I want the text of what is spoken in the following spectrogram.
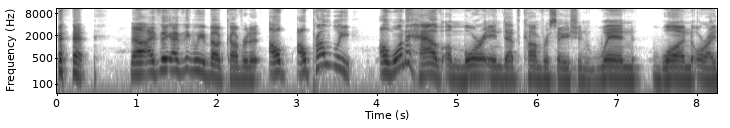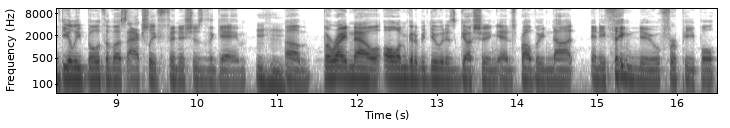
now I think I think we about covered it. I'll I'll probably I'll want to have a more in-depth conversation when one or ideally both of us actually finishes the game. Mm-hmm. Um, but right now, all I'm gonna be doing is gushing, and it's probably not anything new for people.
